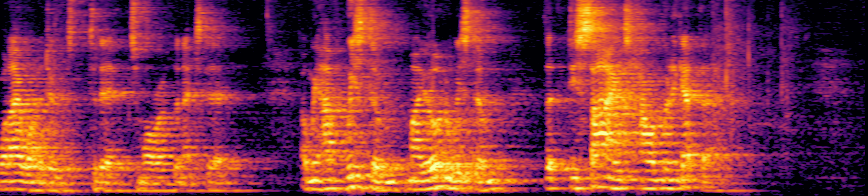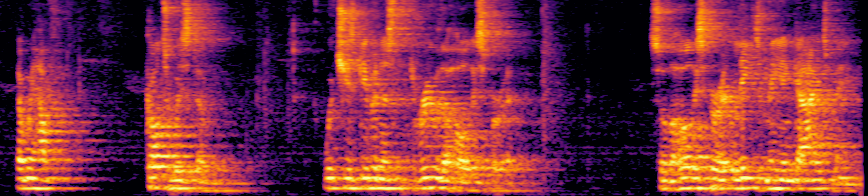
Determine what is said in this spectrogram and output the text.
what I want to do today, tomorrow, the next day. And we have wisdom, my own wisdom, that decides how I'm going to get there. Then we have God's wisdom, which is given us through the Holy Spirit. So the Holy Spirit leads me and guides me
